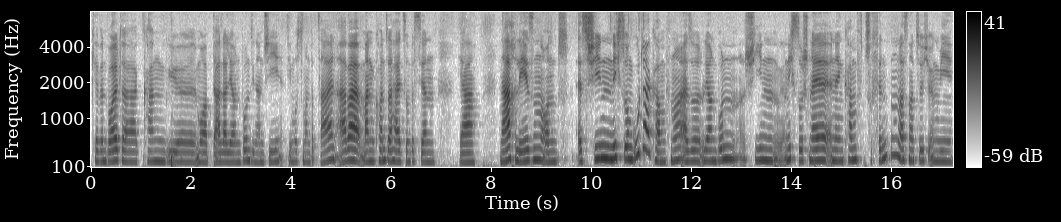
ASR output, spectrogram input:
Kevin Wolter, Kangül, Mo Abdallah, Leon Bonsinanji, die musste man bezahlen, aber man konnte halt so ein bisschen, ja, nachlesen und es schien nicht so ein guter Kampf, ne? Also Leon Bun schien nicht so schnell in den Kampf zu finden, was natürlich irgendwie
